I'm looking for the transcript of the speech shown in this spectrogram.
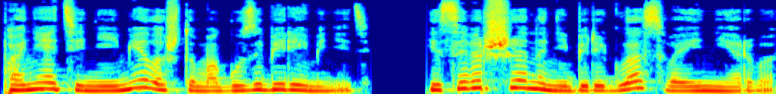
Понятия не имела, что могу забеременеть, и совершенно не берегла свои нервы.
